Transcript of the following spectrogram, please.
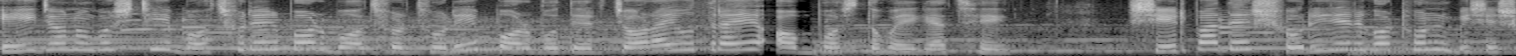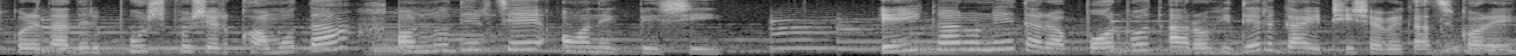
এই জনগোষ্ঠী বছরের পর বছর ধরে পর্বতের চড়াই উতরায়ে অভ্যস্ত হয়ে গেছে। শেরপাদের শরীরের গঠন, বিশেষ করে তাদের ফুসফুসের ক্ষমতা, অন্যদের চেয়ে অনেক বেশি। এই কারণে তারা পর্বত আরোহীদের গাইড হিসেবে কাজ করে।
